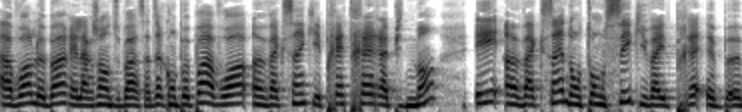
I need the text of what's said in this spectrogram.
avoir le beurre et l'argent du beurre. C'est-à-dire qu'on peut pas avoir un vaccin qui est prêt très rapidement et un vaccin dont on sait qu'il va être prêt, euh, euh,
